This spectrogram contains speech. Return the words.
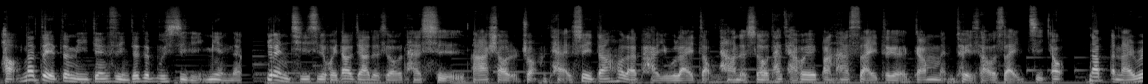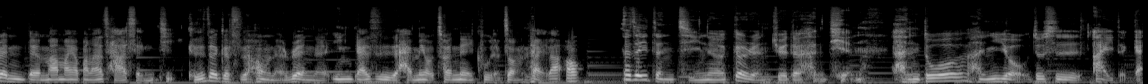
好，那这也证明一件事情，在这部戏里面呢，Rain 其实回到家的时候他是发烧的状态，所以当后来 PayU 来找他的时候，他才会帮他塞这个肛门退烧塞剂哦。那本来 Rain 的妈妈要帮他擦身体，可是这个时候呢，Rain 呢应该是还没有穿内裤的状态啦哦。那这一整集呢，个人觉得很甜，很多很有就是爱的感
